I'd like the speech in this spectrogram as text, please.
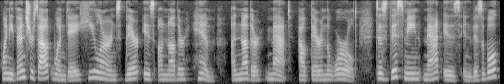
When he ventures out one day, he learns there is another him, another Matt out there in the world. Does this mean Matt is invisible?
